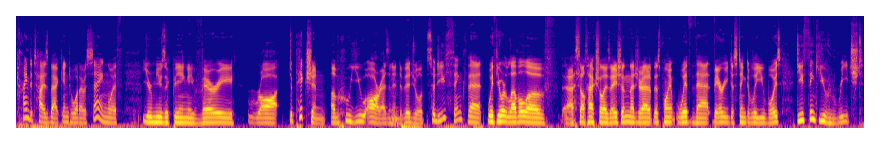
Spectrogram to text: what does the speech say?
kind of ties back into what I was saying with your music being a very raw depiction of who you are as an individual. So do you think that with your level of uh, self-actualization that you're at at this point with that very distinctively you voice, do you think you've reached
